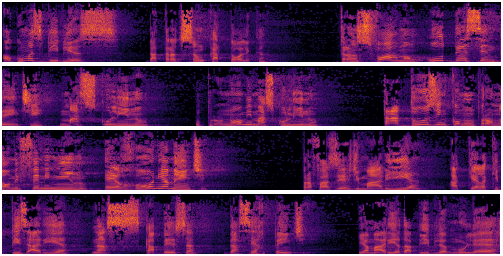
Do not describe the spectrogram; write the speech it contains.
Algumas Bíblias da tradução católica transformam o descendente masculino, o pronome masculino, traduzem como um pronome feminino, erroneamente, para fazer de Maria aquela que pisaria nas cabeças da serpente. E a Maria da Bíblia, mulher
